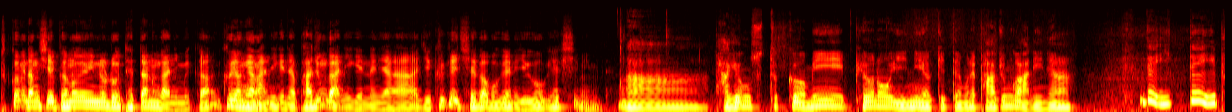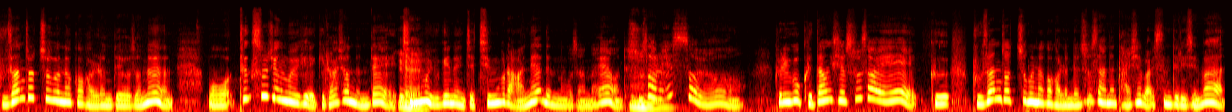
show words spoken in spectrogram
특검이 당시에 변호인으로 됐다는 거 아닙니까? 그 영향 음. 아니겠냐, 봐준 거 아니겠느냐. 이제 그게 제가 보기에는 의혹의 핵심입니다. 아, 박영수 특검이 변호인이었기 때문에 봐준 거 아니냐. 근데 이때 이 부산저축은행과 관련되어서는 뭐 특수직무 얘기를 하셨는데 예. 직무 유기는 이제 직무를 안 해야 되는 거잖아요. 근데 수사를 음. 했어요. 그리고 그 당시에 수사에 그 부산저축은행과 관련된 수사는 다시 말씀드리지만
